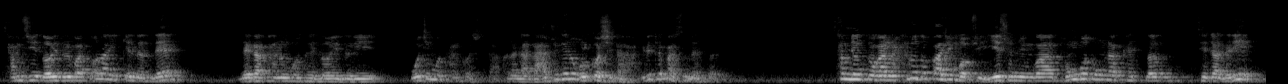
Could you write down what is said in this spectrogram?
잠시 너희들과 떠나 있겠는데 내가 가는 곳에 너희들이 오지 못할 것이다. 그러나 나중에는 올 것이다. 이렇게 말씀했어요. 3년 동안 하루도 빠짐없이 예수님과 동고동락했던 제자들이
